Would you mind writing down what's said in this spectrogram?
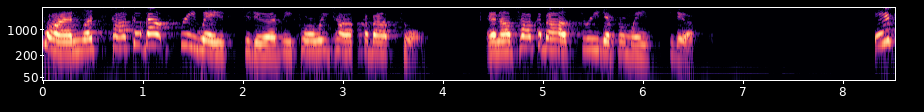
one let's talk about free ways to do it before we talk about tools and i'll talk about three different ways to do it if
